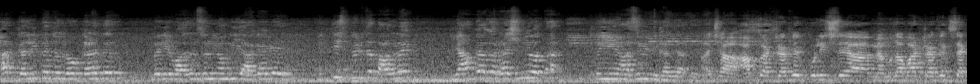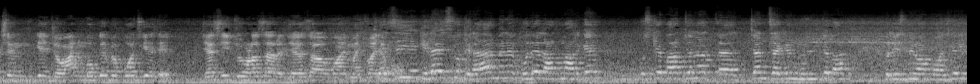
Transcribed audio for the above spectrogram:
हर गली में जो लोग खड़े थे मेरी आवाज़ें सुनी होंगी आगे आगे इतनी स्पीड से भाग रहे हैं। यहाँ पे अगर रश नहीं होता तो ये यहाँ से भी निकल जाते अच्छा आपका traffic police Mahmudabad traffic section के जवान मौके पे पहुँच गए थे? जैसे ही थोड़ा सा जैसा वहाँ जैसे ये गिरा इसको गिराया मैंने खुदे लात मार के उसके बाद जो ना चंद सेकंड मिनट के बाद पुलिस भी वहाँ पहुँच गई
